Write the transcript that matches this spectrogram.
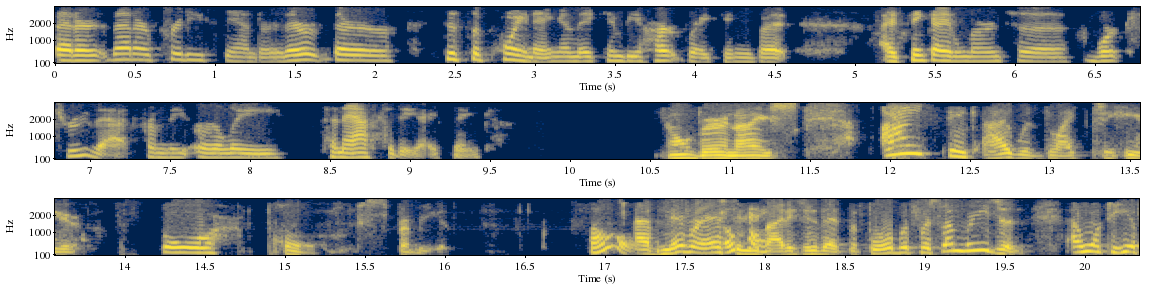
that are that are pretty standard. They're they're disappointing and they can be heartbreaking, but I think I learned to work through that from the early tenacity. I think. Oh, very nice. I think I would like to hear four poems from you. Oh, I've never asked Okay. anybody to do that before, but for some reason, I want to hear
